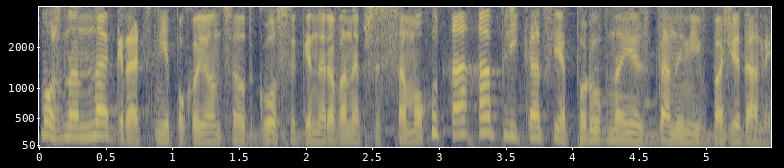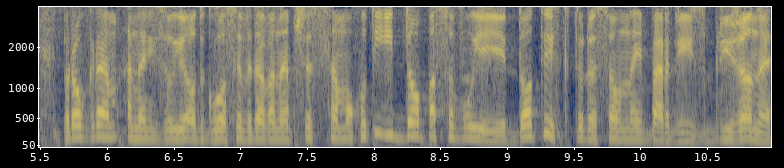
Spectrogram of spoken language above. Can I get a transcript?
Można nagrać niepokojące odgłosy generowane przez samochód, a aplikacja porówna je z danymi w bazie danych. Program analizuje odgłosy wydawane przez samochód i dopasowuje je do tych, które są najbardziej zbliżone,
